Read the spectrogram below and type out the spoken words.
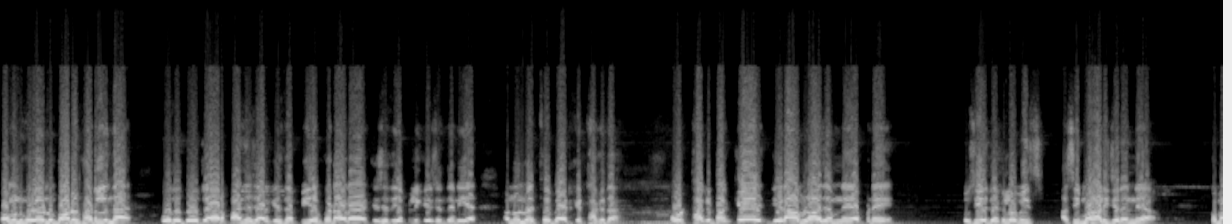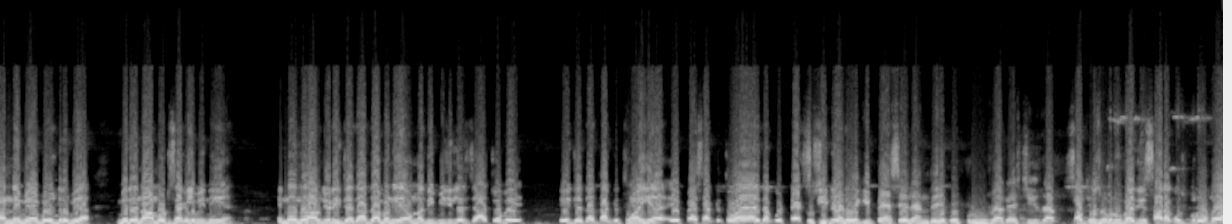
ਪਵਨ ਗੋਲਾ ਨੂੰ ਬਾਹਰੋਂ ਫੜ ਲੈਂਦਾ ਉਹਦੇ 2 4 5000 ਕਿਸੇ ਦਾ ਪੀਐਫ ਕਢਾਉਣਾ ਹੈ ਕਿਸੇ ਦੀ ਐਪਲੀਕੇਸ਼ਨ ਦੇਣੀ ਹੈ ਉਹਨਾਂ ਨੂੰ ਇੱਥੇ ਬੈਠ ਕੇ ਠੱਗਦਾ ਉਹ ਠੱਗ ਠੱਗ ਕੇ ਜਿਹੜਾ ਮੁਲਾਜ਼ਮ ਨੇ ਆਪਣੇ ਤੁਸੀਂ ਇਹ ਦੇਖ ਲਓ ਵੀ ਅਸੀਂ ਮੋਹਾਲੀ 'ਚ ਰਹਿੰਦੇ ਆ ਕਮਾਨੇ ਮੇ ਬਿਲਡਰ ਵੀ ਆ ਮੇਰੇ ਨਾਮ ਮੋਟਰਸਾਈਕਲ ਵੀ ਨਹੀਂ ਹੈ। ਇਹਨਾਂ ਦੇ ਨਾਮ ਜਿਹੜੀ ਜਾਇਦਾਦਾਂ ਬਣੀਆਂ ਉਹਨਾਂ ਦੀ ਵਿਜੀਲੈਂਸ ਜਾਂਚ ਹੋਵੇ ਇਹ ਜਾਇਦਾਦਾਂ ਕਿੱਥੋਂ ਆਈਆਂ ਇਹ ਪੈਸਾ ਕਿੱਥੋਂ ਆਇਆ ਇਹਦਾ ਕੋਈ ਟੈਕਸ ਤੁਸੀਂ ਕਹਿੰਦੇ ਕਿ ਪੈਸੇ ਲੈਂਦੇ ਹੈ ਕੋਈ ਪ੍ਰੂਫ ਹੈਗਾ ਇਸ ਚੀਜ਼ ਦਾ? ਸਭ ਕੁਝ ਪ੍ਰੂਫ ਹੈ ਜੀ ਸਾਰਾ ਕੁਝ ਪ੍ਰੂਫ ਹੈ।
